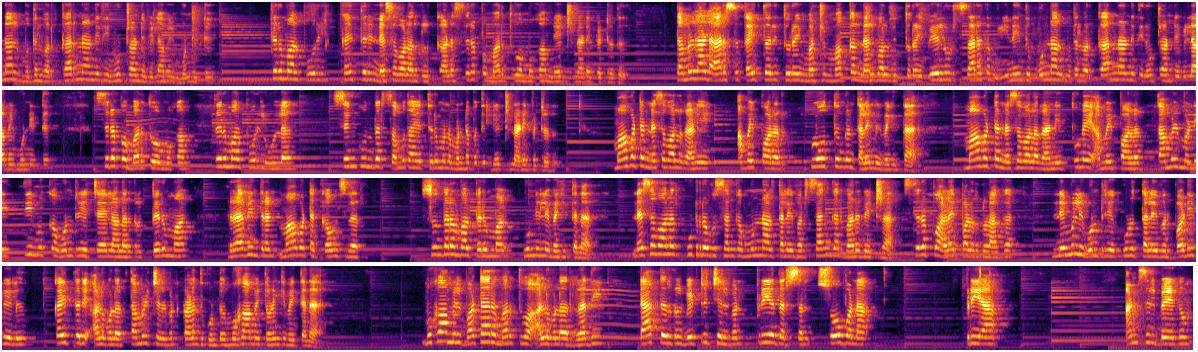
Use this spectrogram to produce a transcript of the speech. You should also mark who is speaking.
Speaker 1: முன்னாள் முதல்வர் கருணாநிதி நூற்றாண்டு விழாவை முன்னிட்டு திருமால்பூரில் கைத்தறி நெசவாளர்களுக்கான சிறப்பு மருத்துவ முகாம் நேற்று நடைபெற்றது. தமிழ்நாடு அரசு கைத்தறித்துறை மற்றும் மக்கள் நல்வாழ்வுத்துறை வேலூர் சரகம் இணைந்து முன்னாள் முதல்வர் கருணாநிதி நூற்றாண்டு விழாவை முன்னிட்டு சிறப்பு மருத்துவ முகாம் திருமால்பூரில் உள்ள செங்குந்தர் சமுதாய திருமண மண்டபத்தில் நேற்று நடைபெற்றது. மாவட்ட நெசவாளர் அணி அமைப்பாளர் குலோத்துங்கன் தலைமை வகித்தார். மாவட்ட நெசவாளர் அணி துணை அமைப்பாளர் தமிழ்மணி திமுக ஒன்றிய செயலாளர்கள் பெருமாள் ரவீந்திரன் மாவட்ட கவுன்சிலர் சுந்தரம்பாள் பெருமாள் முன்னிலை வகித்தனர். நெசவாளர் கூட்டுறவு சங்க முன்னாள் தலைவர் சங்கர் வரவேற்றார். சிறப்பு அழைப்பாளர்களாக நெமிலி ஒன்றிய குழு தலைவர் வடிவேலு கைத்தறி அலுவலர் தமிழ்ச்செல்வன் கலந்து கொண்டு முகாமை தொடங்கி வைத்தனர். முகாமில் வட்டார மருத்துவ அலுவலர் ரதி டாக்டர்கள் வெற்றி செல்வன் பிரியதர்சன் சோபனா பிரியா. அன்சில் பேகம்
